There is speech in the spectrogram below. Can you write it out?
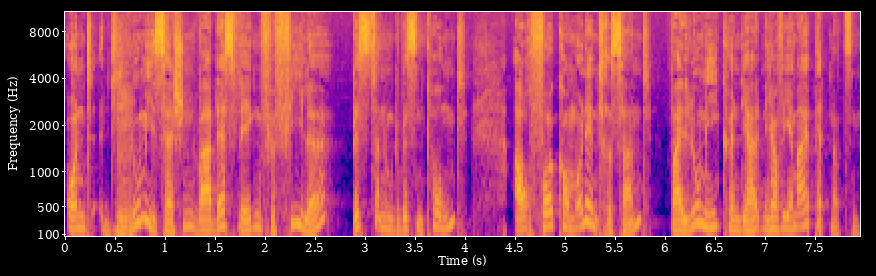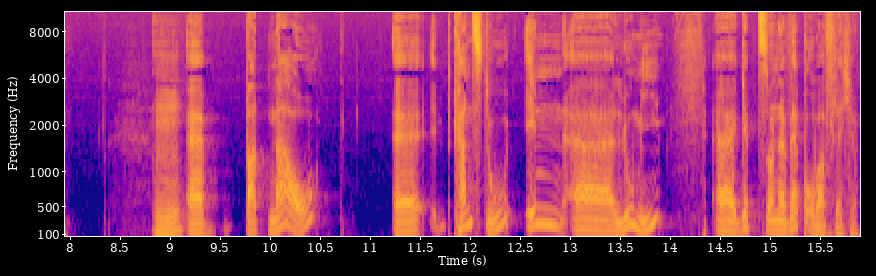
Und die mhm. Lumi-Session war deswegen für viele bis zu einem gewissen Punkt auch vollkommen uninteressant, weil Lumi können die halt nicht auf ihrem iPad nutzen. Mhm. Äh, but now äh, kannst du in äh, Lumi äh, gibt so eine Web-Oberfläche.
